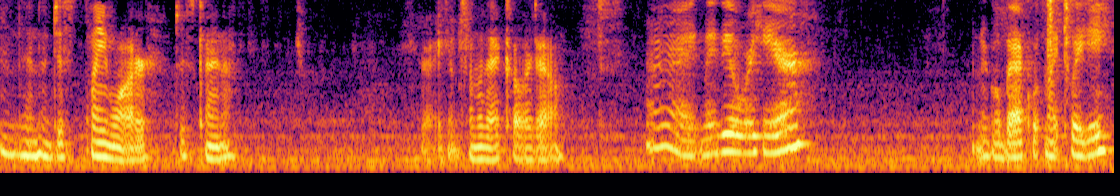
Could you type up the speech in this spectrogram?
And then just plain water, just kind of dragging some of that color down. All right, maybe over here. I'm gonna go back with my Twiggy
